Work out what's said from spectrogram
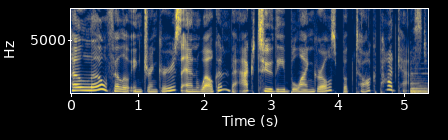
Hello, fellow ink drinkers, and welcome back to the Blind Girls Book Talk podcast.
